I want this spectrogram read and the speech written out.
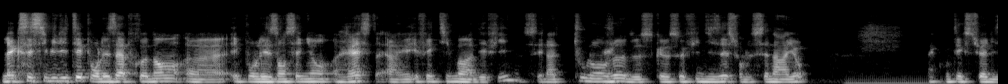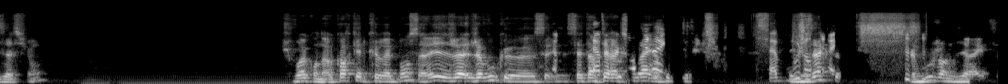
L'accessibilité pour les apprenants euh, et pour les enseignants reste effectivement un défi. C'est là tout l'enjeu de ce que Sophie disait sur le scénario, la contextualisation. Je vois qu'on a encore quelques réponses. J'avoue que cette interaction-là est un peu ça bouge en direct. Ça bouge en direct.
